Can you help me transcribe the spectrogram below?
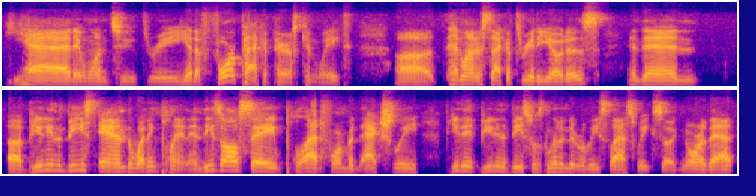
He had a one, two, three. He had a four pack of Paris Can Wait, uh, headliner stack of three Idiotas, and then uh, Beauty and the Beast and The Wedding Plan. And these all say platform, but actually, Beauty, Beauty and the Beast was limited release last week, so ignore that.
